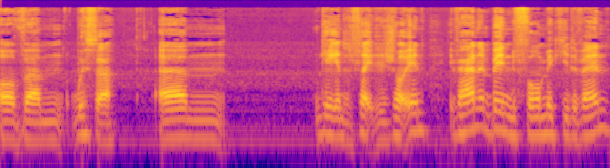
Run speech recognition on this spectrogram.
of um, Wissa um, getting a deflected shot in. If it hadn't been for Micky van de Ven,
